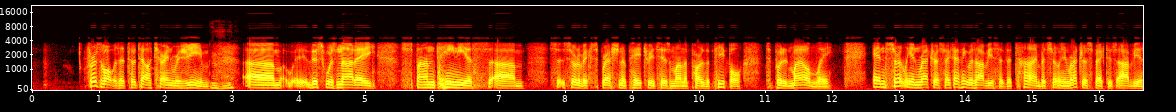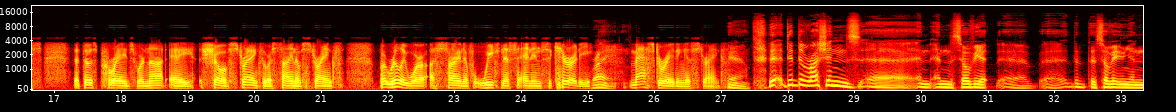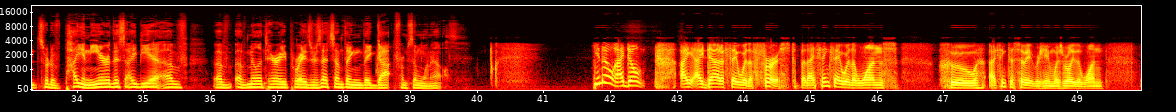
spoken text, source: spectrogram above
first of all, it was a totalitarian regime. Mm-hmm. Um, this was not a spontaneous um, sort of expression of patriotism on the part of the people, to put it mildly and certainly in retrospect, I think it was obvious at the time, but certainly in retrospect, it's obvious that those parades were not a show of strength or a sign of strength, but really were a sign of weakness and insecurity, right. masquerading as strength. Yeah. Did the Russians uh, and and the Soviet uh, uh, the, the Soviet Union sort of pioneer this idea of of of military parades, or is that something they got from someone else? You know, I don't. I, I doubt if they were the first, but I think they were the ones who. I think the Soviet regime was really the one,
